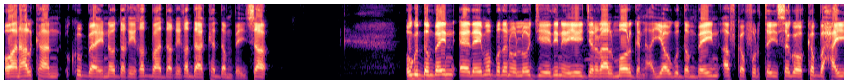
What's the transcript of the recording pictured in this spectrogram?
oo aan halkan ku baahino daqiiqadba daqiiqada ka dambeysa ugu dambeyn eedeymo badan oo loo jeedinayay jenaraal morgan ayaa ugu dambeyn afka furtay isagoo ka baxay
